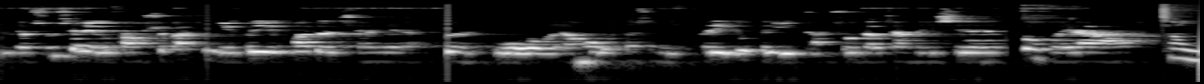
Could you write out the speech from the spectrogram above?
比较休闲的一个方式吧。就你可以花的钱也更多，然后但是你可以又可以感受到这样的一些氛围啊。像我，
